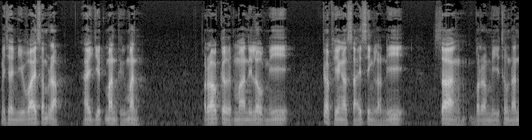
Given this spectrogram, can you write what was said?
ไม่ใช่มีไว้สำหรับให้ยึดมั่นถือมั่น เราเกิดมาในโลกนี้ ก็เพียงอาศัยสิ่งเหล่านี้ สร้างบารมีเท่านั้น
